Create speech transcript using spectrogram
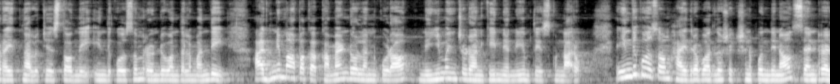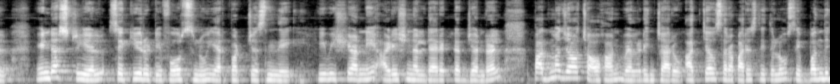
ప్రయత్నాలు చేస్తోంది. ఇందుకోసం రెండు వందల మంది అగ్నిమాపక కమాండోలను కూడా నియమించడానికి నిర్ణయం తీసుకున్నారు. ఇందుకోసం హైదరాబాద్లో శిక్షణ పొందిన సెంట్రల్ ఇండస్ట్రియల్ సెక్యూరిటీ ఫోర్స్ను ఏర్పాటు చేసింది. ఈ విషయాన్ని additional director general Padmaja Chauhan వెల్లడించారు. అత్యవసర పరిస్థితుల్లో సిబ్బంది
